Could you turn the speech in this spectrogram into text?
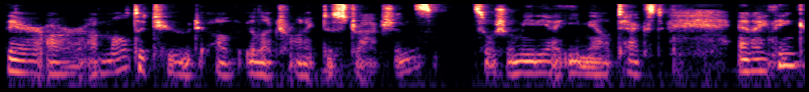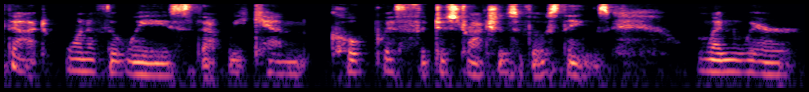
there are a multitude of electronic distractions social media, email, text. And I think that one of the ways that we can cope with the distractions of those things when we're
